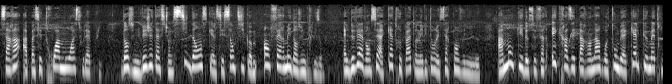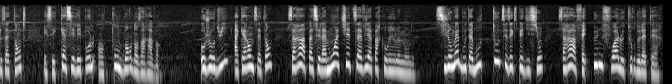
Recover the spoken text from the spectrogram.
Sarah a passé trois mois sous la pluie, dans une végétation si dense qu'elle s'est sentie comme enfermée dans une prison. Elle devait avancer à quatre pattes en évitant les serpents venimeux, a manqué de se faire écraser par un arbre tombé à quelques mètres de sa tente et s'est cassé l'épaule en tombant dans un ravin. Aujourd'hui, à 47 ans, Sarah a passé la moitié de sa vie à parcourir le monde. Si l'on met bout à bout toutes ces expéditions, Sarah a fait une fois le tour de la Terre.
